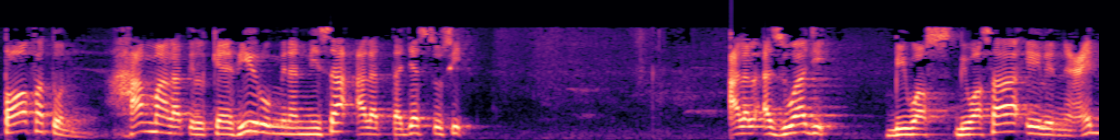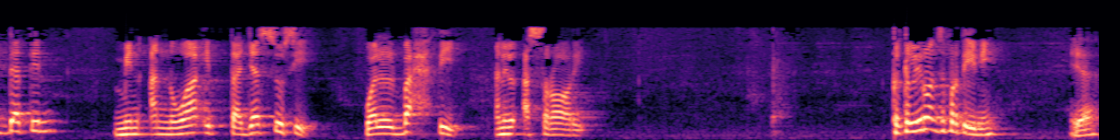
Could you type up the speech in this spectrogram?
khattafatun hamalatil kathiru minan nisa ala tajassusi alal azwaji biwas biwasailin iddatin min anwa'it tajassusi wal bahthi anil asrari. Kekeliruan seperti ini ya.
